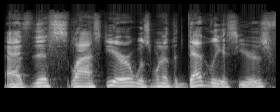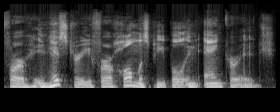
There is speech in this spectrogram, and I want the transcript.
as this last year was one of the deadliest years for in history for homeless people in Anchorage.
